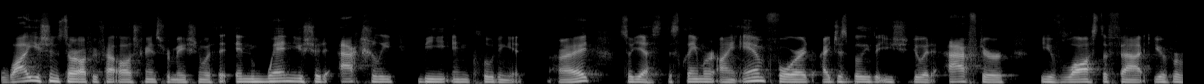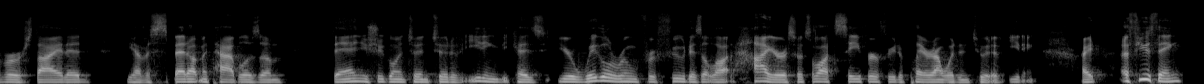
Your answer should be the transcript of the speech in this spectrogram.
why you shouldn't start off your fat loss transformation with it and when you should actually be including it. All right. So, yes, disclaimer I am for it. I just believe that you should do it after you've lost the fat, you've reverse dieted, you have a sped up metabolism, then you should go into intuitive eating because your wiggle room for food is a lot higher. So it's a lot safer for you to play around with intuitive eating, right? A few things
